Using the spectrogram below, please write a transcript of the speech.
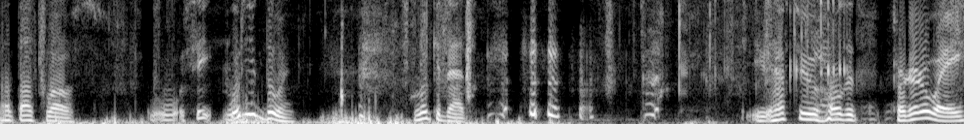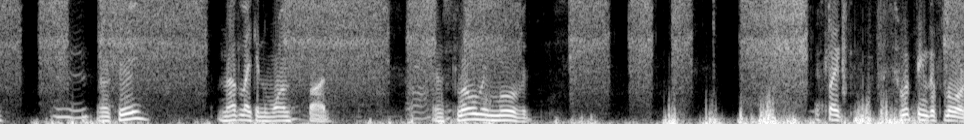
Not that close. See, what are you doing? Look at that. You have to Yeah. hold it further away, Mhm. okay? Not like in one spot. Yeah. And slowly move it. It's like sweeping the floor.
